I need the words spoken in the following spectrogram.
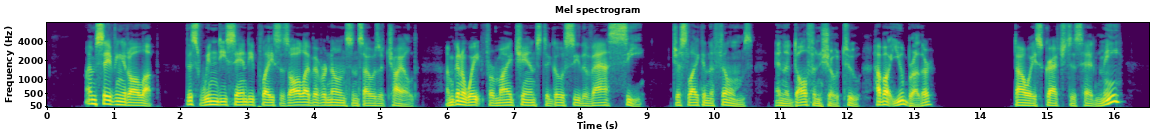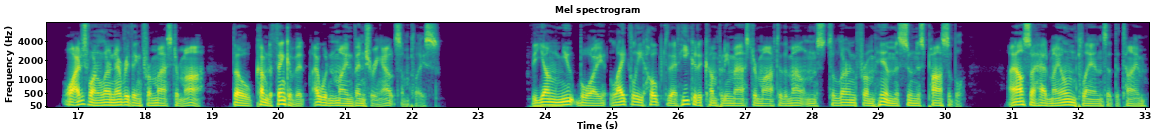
I'm saving it all up. This windy, sandy place is all I've ever known since I was a child. I'm going to wait for my chance to go see the vast sea, just like in the films, and a dolphin show, too. How about you, brother? Dawei scratched his head. Me? Well, I just want to learn everything from Master Ma, though, come to think of it, I wouldn't mind venturing out someplace. The young mute boy likely hoped that he could accompany Master Ma to the mountains to learn from him as soon as possible. I also had my own plans at the time.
